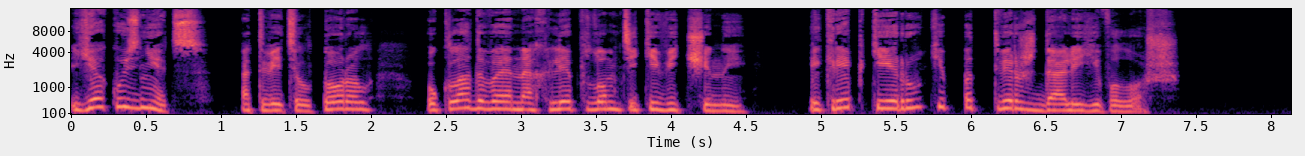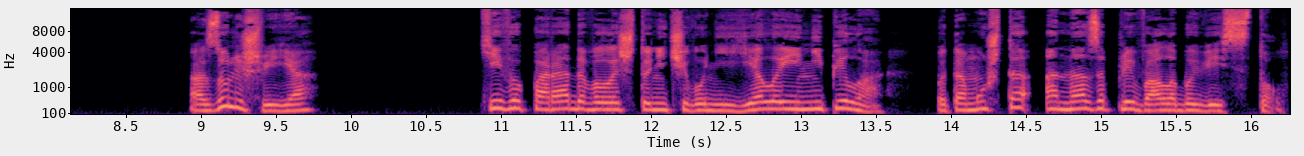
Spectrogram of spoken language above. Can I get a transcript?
«Я кузнец», — ответил Торл, укладывая на хлеб ломтики ветчины, и крепкие руки подтверждали его ложь. «Азули швея». Кива порадовалась, что ничего не ела и не пила, потому что она заплевала бы весь стол.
